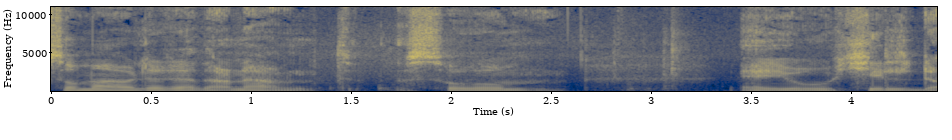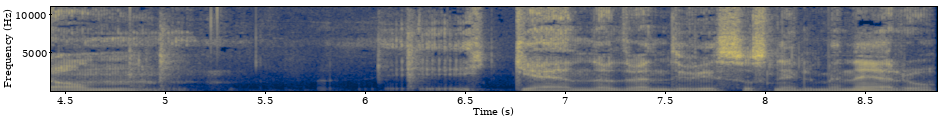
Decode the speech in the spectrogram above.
Som jeg allerede har nevnt, så er jo kildene ikke nødvendigvis så snill med Nero.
